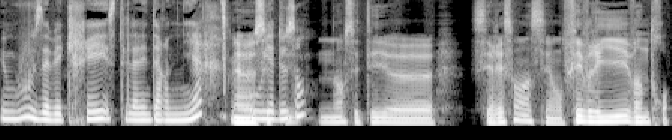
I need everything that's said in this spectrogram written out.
Et vous vous avez créé, c'était l'année dernière ou il y a deux ans? Non, c'était c'est récent, hein, c'est en février 23.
